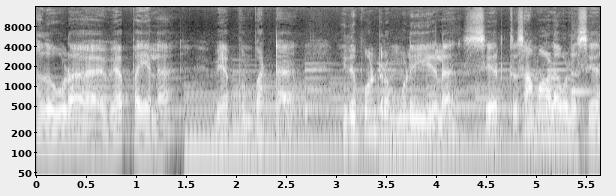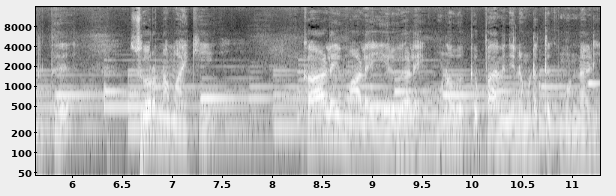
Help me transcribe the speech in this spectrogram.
அதோட வேப்ப இலை வேப்பம்பட்டை இது போன்ற மூலிகைகளை சேர்த்து சம அளவில் சேர்த்து சூரணமாக்கி காலை மாலை இருவேளை உணவுக்கு பதினஞ்சு நிமிடத்துக்கு முன்னாடி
